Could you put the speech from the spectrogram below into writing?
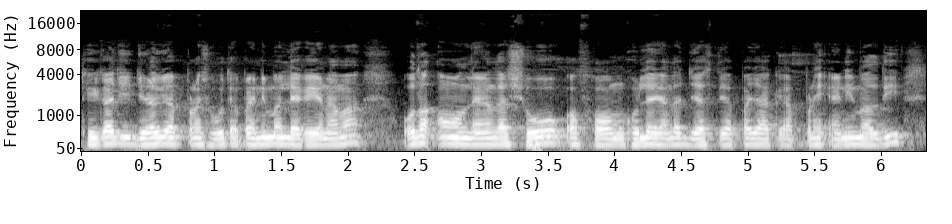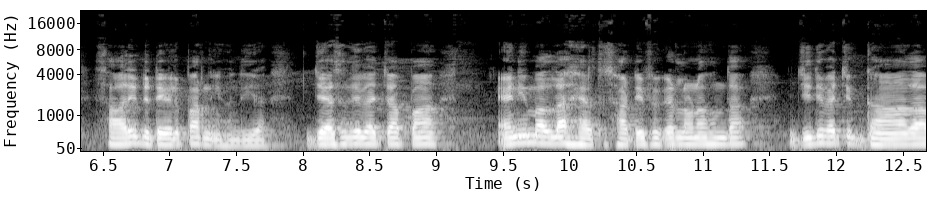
ਠੀਕ ਆ ਜੀ? ਜਿਹੜਾ ਵੀ ਆਪਣਾ ਸ਼ੋਅ ਤੇ ਆਪਾਂ ਐਨੀਮਲ ਲੈ ਕੇ ਜਾਣਾ ਵਾ, ਉਹਦਾ ਆਨਲਾਈਨ ਦਾ ਸ਼ੋਅ ਫਾਰਮ ਖੋਲ੍ਹਿਆ ਜਾਂਦਾ, ਜਿਸ ਤੇ ਆਪਾਂ ਜਾ ਕੇ ਆਪਣੇ ਐਨੀਮਲ ਦੀ ਸਾਰੀ ਡਿਟੇਲ ਭਰਨੀ ਹੁੰਦੀ ਆ। ਜਿਸ ਦੇ ਵਿੱਚ ਆਪਾਂ ਐਨੀਮਲ ਦਾ ਹੈਲਥ ਸਰਟੀਫਿਕੇਟ ਲਾਉਣਾ ਹੁੰਦਾ ਜਿਹਦੇ ਵਿੱਚ ਗਾਂ ਦਾ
